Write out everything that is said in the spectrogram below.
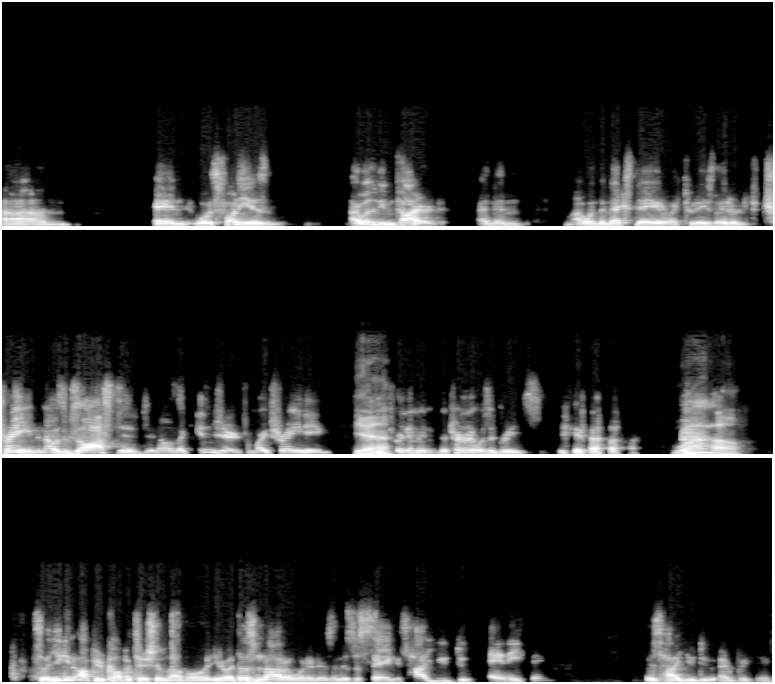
Um, and what was funny is I wasn't even tired. And then I went the next day or like two days later to train, and I was exhausted and I was like injured from my training. Yeah. The tournament, the tournament was a breeze. Wow. So you can up your competition level. You know, it doesn't matter what it is. And there's a saying: "It's how you do anything, is how you do everything."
